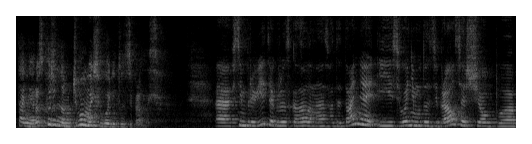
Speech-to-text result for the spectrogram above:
Таня, розкажи нам, чому ми сьогодні тут зібралися? Е, Всім привіт! Як вже сказала, мене звати Таня, і сьогодні ми тут зібралися, щоб е,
